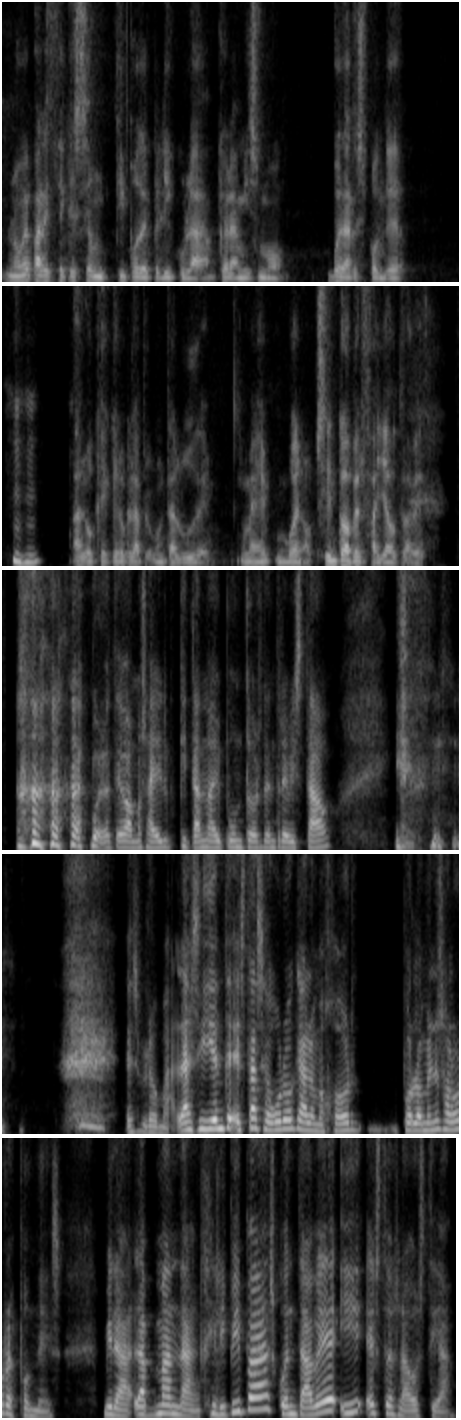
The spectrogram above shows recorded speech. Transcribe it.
no me parece que sea un tipo de película que ahora mismo pueda responder a lo que creo que la pregunta alude. Me, bueno, siento haber fallado otra vez. bueno, te vamos a ir quitando ahí puntos de entrevistado. es broma. La siguiente, está seguro que a lo mejor por lo menos algo respondes. Mira, la mandan gilipipas, cuenta B y esto es la hostia.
